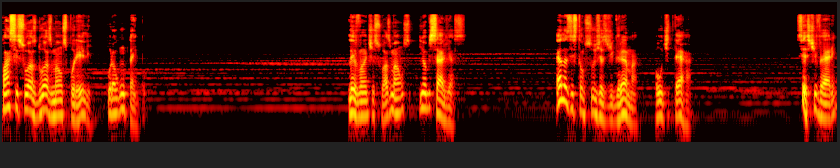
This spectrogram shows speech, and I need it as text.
Passe suas duas mãos por ele por algum tempo. Levante suas mãos e observe-as. Elas estão sujas de grama ou de terra? Se estiverem,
